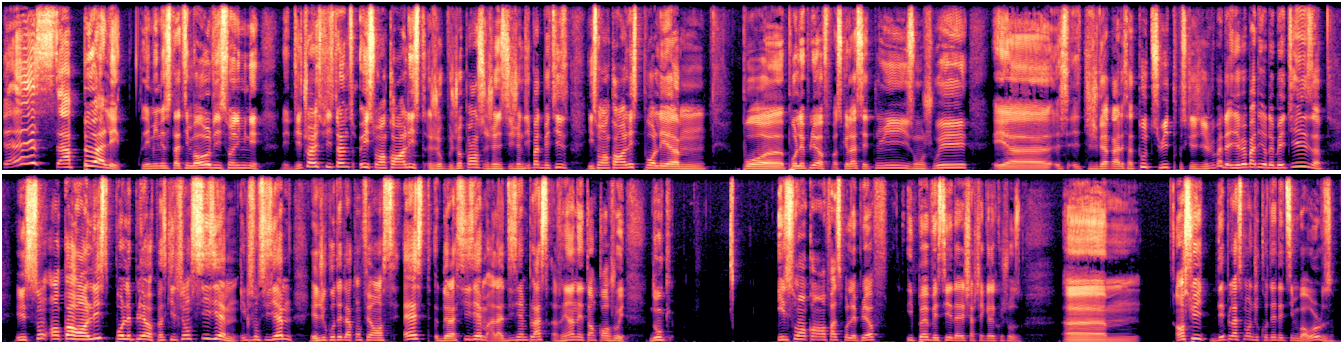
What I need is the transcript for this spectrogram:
Et ça peut aller les Minnesota Timberwolves, ils sont éliminés. Les Detroit Pistons, eux, ils sont encore en liste. Je, pense, si je ne dis pas de bêtises, ils sont encore en liste pour les, euh, pour, euh, les playoffs. Parce que là, cette nuit, ils ont joué. Et euh, je vais regarder ça tout de suite. Parce que je ne vais, pas dire de bêtises. Ils sont encore en liste pour les playoffs. Parce qu'ils sont sixième. Ils sont sixième. Et du côté de la conférence Est, de la sixième à la dixième place, rien n'est encore joué. Donc, ils sont encore en phase pour les playoffs. Ils peuvent essayer d'aller chercher quelque chose. Euh, Ensuite, déplacement du côté des Timberwolves.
